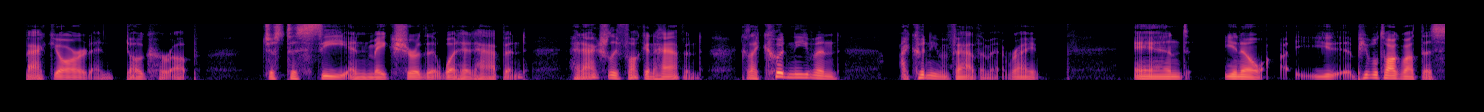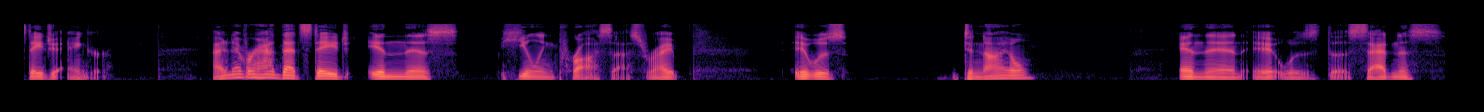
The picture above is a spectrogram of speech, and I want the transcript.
backyard and dug her up just to see and make sure that what had happened had actually fucking happened because I couldn't even I couldn't even fathom it, right? And you know, you, people talk about the stage of anger. I never had that stage in this healing process, right? It was denial and then it was the sadness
